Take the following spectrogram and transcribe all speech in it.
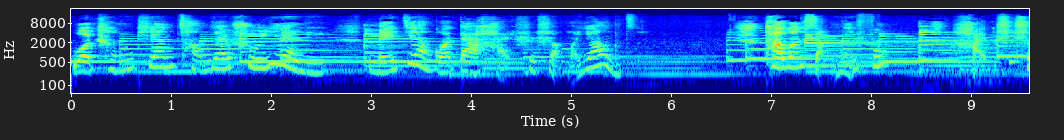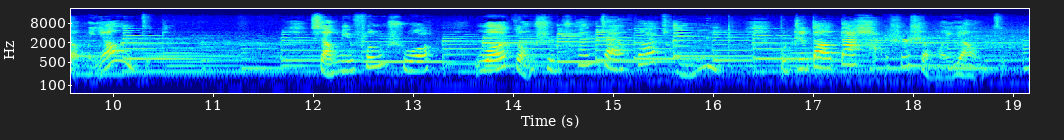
我成天藏在树叶里，没见过大海是什么样子。”他问小蜜蜂：“海是什么样子的？”小蜜蜂说：“我总是穿在花丛里，不知道大海是什么样子。”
